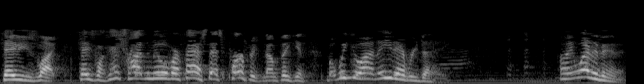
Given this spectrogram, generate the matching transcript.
Katie's like, Katie's like, that's right in the middle of our fast. That's perfect. And I'm thinking, but we go out and eat every day. I mean, wait a minute.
